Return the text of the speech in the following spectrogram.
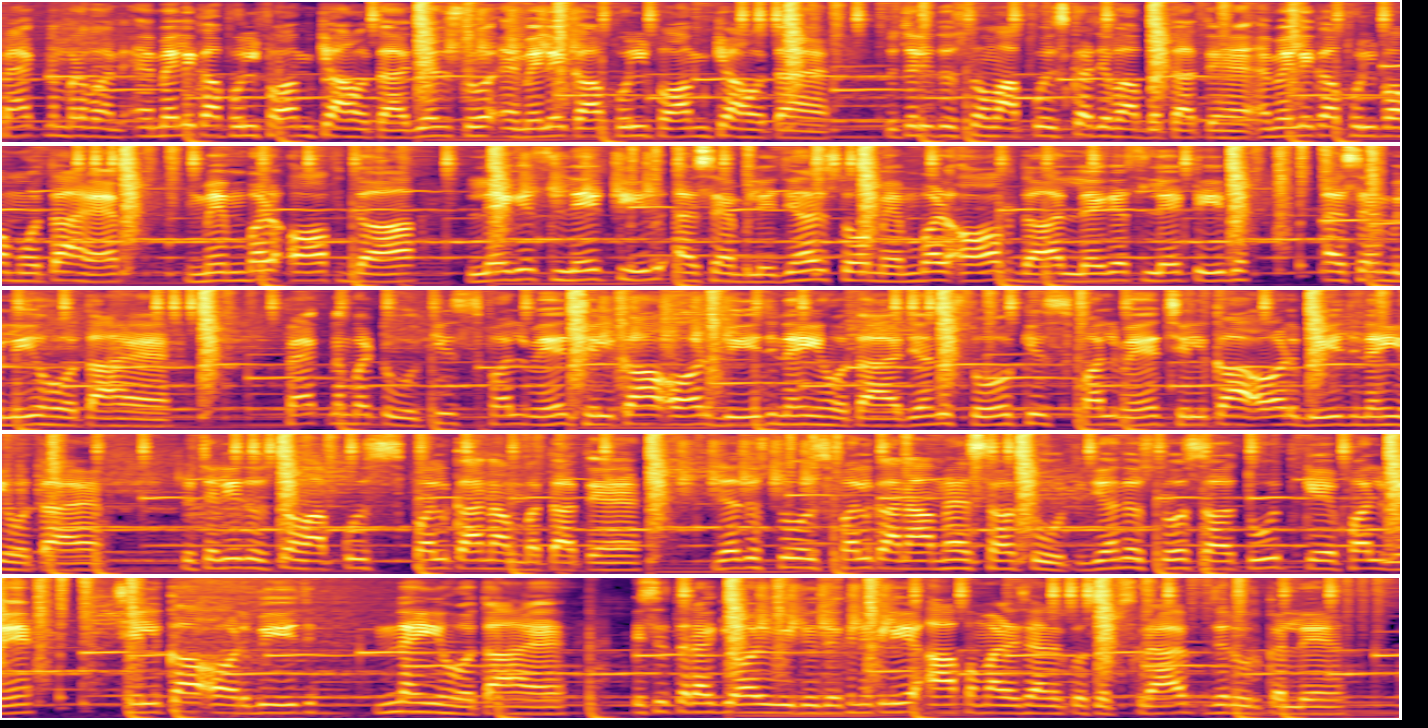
Fact number one MLA का full form क्या होता है? जी दोस्तों एमएलए का फुल फॉर्म क्या होता है? तो चलिए दोस्तों, हम आपको इसका जवाब बताते हैं। एमएलए का फुल फॉर्म होता है member of the legislative assembly जी दोस्तों member of the legislative assembly होता है। फैक्ट नंबर टू किस फल में छिलका और बीज नहीं होता है? जी दोस्तों किस फल में छिलका और बीज नहीं होता है? तो चलिए दोस्तों, हम आपको उस फल का नाम बताते हैं। जी दोस्तों उस फल का नाम है सहतूत। जी दोस्तों सहतूत के फल में छिलका और बीज नहीं होता है। इसी तरह की और वीडियो देखने के लिए आप हमारे चैनल को सब्सक्राइब ज़रूर कर लें।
